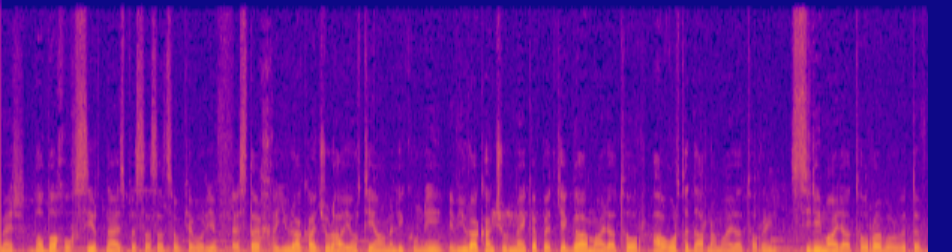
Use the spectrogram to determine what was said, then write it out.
մեր բաբախող սիրտն է, այսպես ասած հոգևոր եւ այստեղ յուրաքանչյուր հայորդի անելիք ունի եւ յուրաքանչյուր մեկը պետք է գա մայրաթոր, հաղորդը դառնա մայրաթորին, սիրի մայրաթորը, որովհետև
